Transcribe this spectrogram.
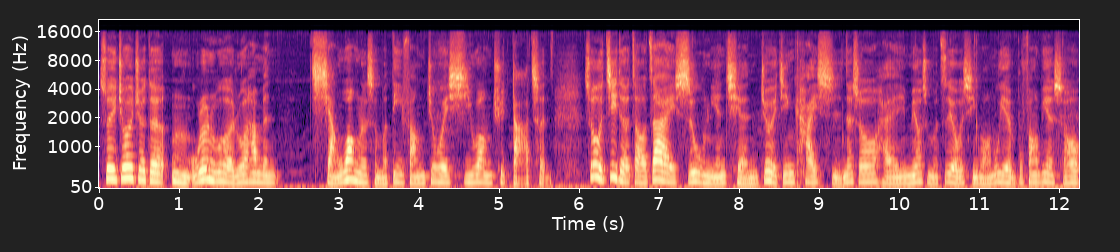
所以就会觉得，嗯，无论如何，如果他们想忘了什么地方，就会希望去达成。所以我记得早在十五年前就已经开始，那时候还没有什么自由行，网络也很不方便的时候，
